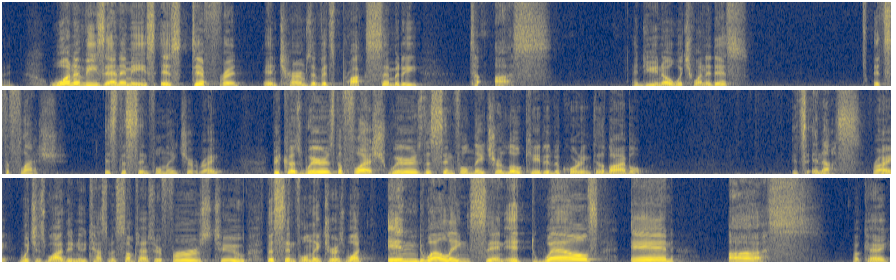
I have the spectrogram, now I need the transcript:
Right? One of these enemies is different in terms of its proximity to us. And do you know which one it is? It's the flesh. It's the sinful nature, right? Because where is the flesh? Where is the sinful nature located according to the Bible? It's in us, right? Which is why the New Testament sometimes refers to the sinful nature as what? Indwelling sin. It dwells in us, okay?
